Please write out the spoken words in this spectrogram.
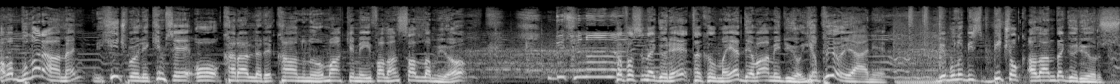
Ama buna rağmen hiç böyle kimse o kararları, kanunu, mahkemeyi falan sallamıyor. Kafasına göre takılmaya devam ediyor. Yapıyor yani. Ve bunu biz birçok alanda görüyoruz.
